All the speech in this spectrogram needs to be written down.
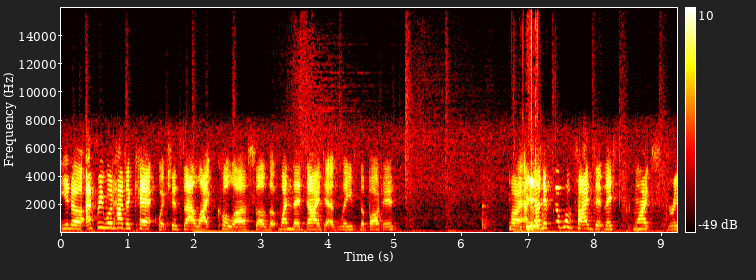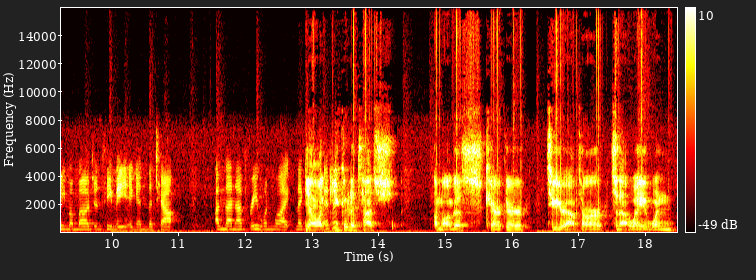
you know everyone had a cake which is their like color so that when they died it'd leave the body. Right, and Yeah. then if someone finds it, they like scream emergency meeting in the chat, and then everyone like they Yeah, like you could attach Among Us character to your avatar, so that way when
